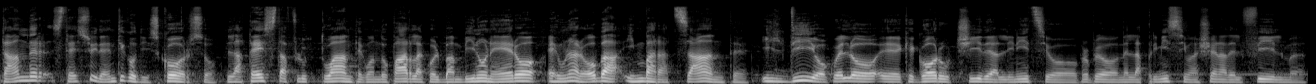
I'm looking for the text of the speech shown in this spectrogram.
Thunder, stesso identico discorso. La testa fluttuante quando parla col bambino nero è una roba imbarazzante. Il dio, quello eh, che Gore uccide all'inizio, proprio nella primissima scena del film,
